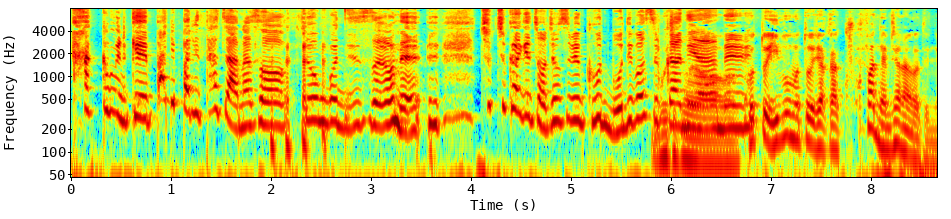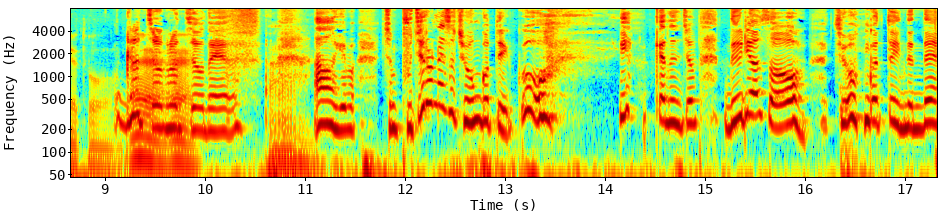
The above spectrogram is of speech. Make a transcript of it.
가끔 이렇게 빠릿빠릿하지 않아서 좋은 곳 있어요. 네. 축축하게 젖었으면 그건 못 입었을 거 아니야. 네. 그것도 입으면 또 약간 쿡쿡한 냄새 나거든요, 또. 그렇죠, 네. 그렇죠. 네. 아, 아 이게 뭐좀 부지런해서 좋은 것도 있고 약간은 좀 느려서 좋은 것도 있는데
